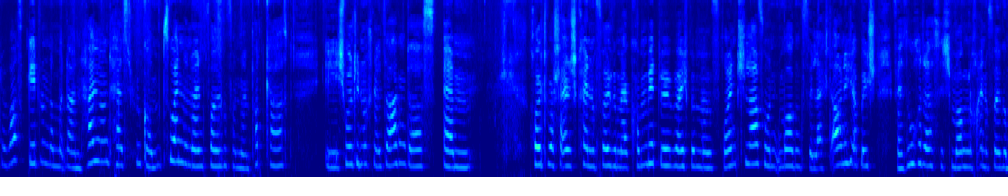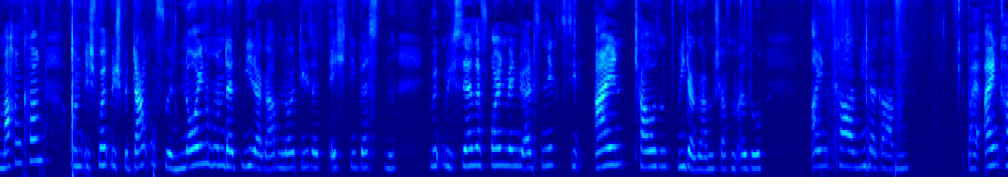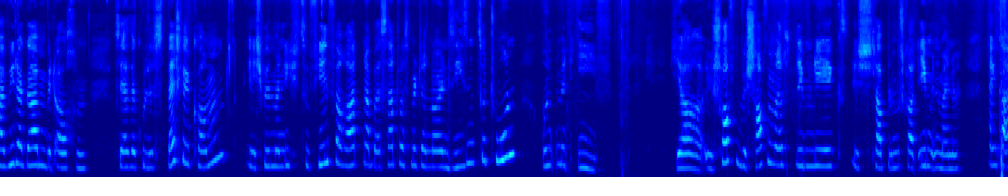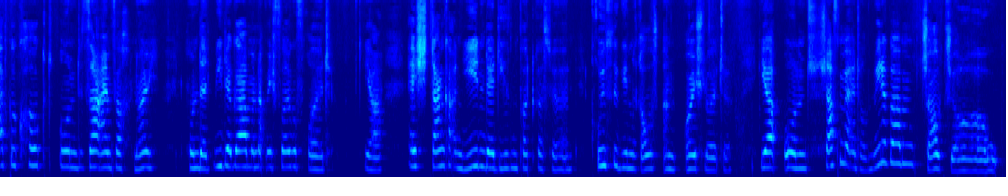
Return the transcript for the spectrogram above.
Leute, was geht? Und damit ein Hallo und herzlich willkommen zu einer neuen Folge von meinem Podcast. Ich wollte nur schnell sagen, dass ähm, heute wahrscheinlich keine Folge mehr kommen wird, weil ich bei meinem Freund schlafe und morgen vielleicht auch nicht. Aber ich versuche, dass ich morgen noch eine Folge machen kann. Und ich wollte mich bedanken für 900 Wiedergaben, Leute. Ihr seid echt die Besten. Würde mich sehr, sehr freuen, wenn wir als nächstes Ziel 1000 Wiedergaben schaffen. Also 1K Wiedergaben. Bei 1K Wiedergaben wird auch ein sehr, sehr cooles Special kommen. Ich will mal nicht zu viel verraten, aber es hat was mit der neuen Season zu tun und mit Eve. Ja, ich hoffe, wir schaffen es demnächst. Ich habe nämlich gerade eben in meine 1K-App geguckt und sah einfach 900 Wiedergaben und habe mich voll gefreut. Ja, echt danke an jeden, der diesen Podcast hört. Grüße gehen raus an euch, Leute. Ja, und schaffen wir 1000 Wiedergaben. Ciao, ciao.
